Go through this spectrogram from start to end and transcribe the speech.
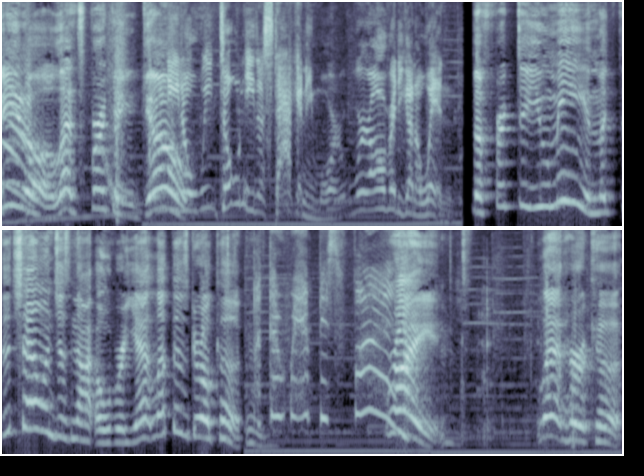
Needle! Let's freaking go! Needle, we don't need a stack anymore. We're already gonna win. The frick do you mean? The, the challenge is not over yet. Let this girl cook. But the ramp is fun. Right! Let her cook.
